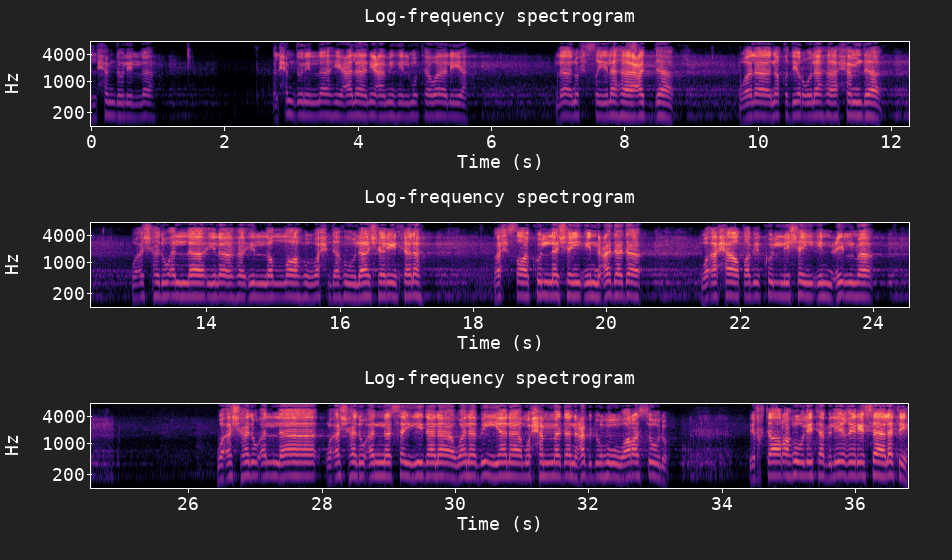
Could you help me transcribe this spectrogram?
الحمد لله الحمد لله على نعمه المتوالية لا نحصي لها عدا ولا نقدر لها حمدا وأشهد أن لا إله إلا الله وحده لا شريك له أحصى كل شيء عددا وأحاط بكل شيء علما. وأشهد أن لا وأشهد أن سيدنا ونبينا محمدا عبده ورسوله. اختاره لتبليغ رسالته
